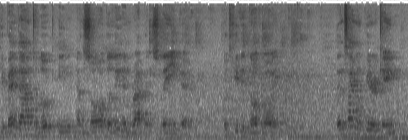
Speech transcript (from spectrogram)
He bent down to look in and saw the linen wrappings laying there, but he did not go in. Then Simon Peter came,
